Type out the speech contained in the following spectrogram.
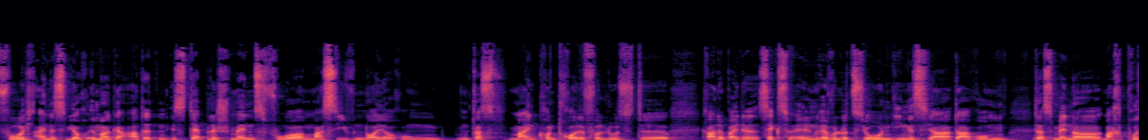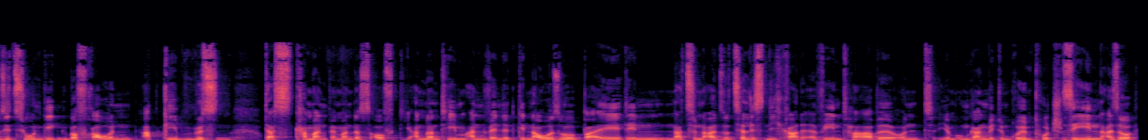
Furcht eines wie auch immer gearteten Establishments vor massiven Neuerungen. Und das meint Kontrollverluste. Gerade bei der sexuellen Revolution ging es ja darum, dass Männer Machtpositionen gegenüber Frauen abgeben müssen. Das kann man, wenn man das auf die anderen Themen anwendet, genauso bei den Nationalsozialisten, die ich gerade erwähnt habe, und ihrem Umgang mit dem Röhmputsch sehen. Also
